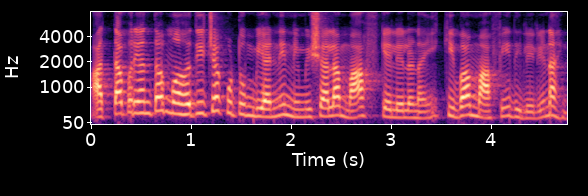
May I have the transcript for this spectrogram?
आतापर्यंत महदीच्या कुटुंबियांनी निमिषाला माफ केलेलं नाही किंवा माफी दिलेली नाही.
